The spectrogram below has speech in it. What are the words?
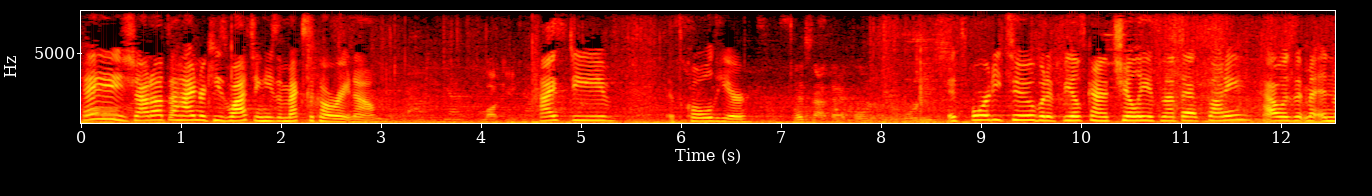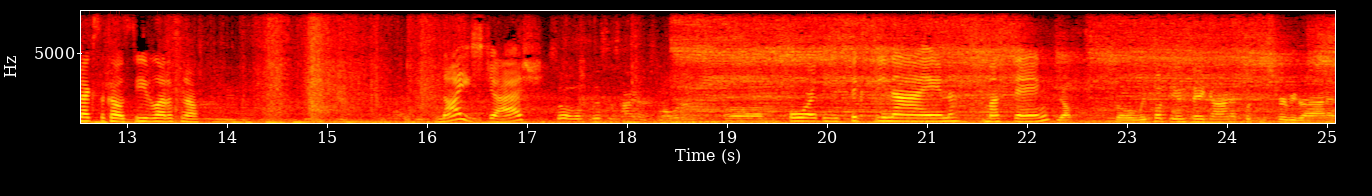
Hey, shout out to Heinrich. He's watching. He's in Mexico right now. Lucky. Hi, Steve. It's cold here. It's not that cold. It's 40s. It's 42, but it feels kind of chilly. It's not that sunny. How is it in Mexico, Steve? Let us know. Nice, Josh. So this is Heinrich's motor. Um, For the 69 Mustang. Yep. So we put the intake on it, put the distributor on it.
